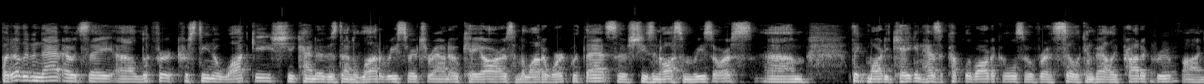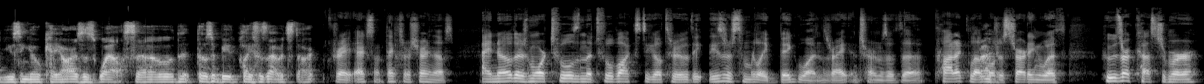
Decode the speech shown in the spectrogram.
but other than that, I would say uh, look for Christina Wodtke. She kind of has done a lot of research around OKRs and a lot of work with that. So she's an awesome resource. Um, I think Marty Cagan has a couple of articles over at Silicon Valley Product mm-hmm. Group on using OKRs as well. So th- those would be the places I would start. Great, excellent. Thanks for sharing those. I know there's more tools in the toolbox to go through. These are some really big ones, right? In terms of the product level, right. just starting with who's our customer?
